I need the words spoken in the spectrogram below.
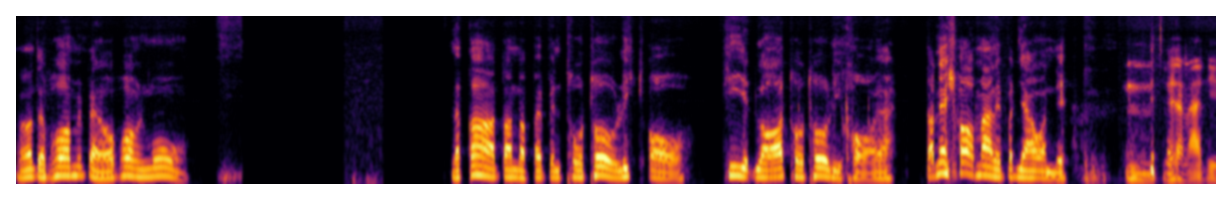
อ๋อแต่พ่อไม่แปลกหรอกว่าพ่อมันโง่ แล้วก็ตอนต่อไปเป็น total recall ที่ล้อ total recall อะตอนนี้ชอบมากเลยปัญญาอ่อนเดียอืมในสาระดี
